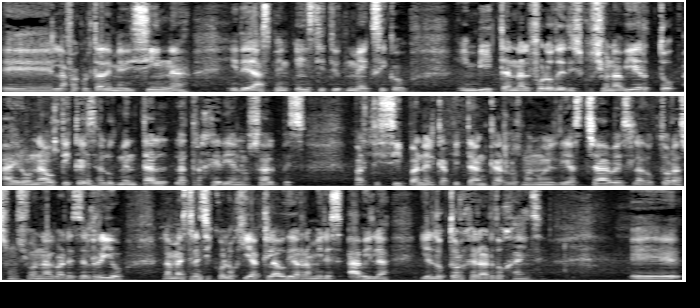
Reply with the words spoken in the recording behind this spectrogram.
Eh, la Facultad de Medicina y de Aspen Institute México invitan al foro de discusión abierto Aeronáutica y Salud Mental, la tragedia en los Alpes. Participan el capitán Carlos Manuel Díaz Chávez, la doctora Asunción Álvarez del Río, la maestra en psicología Claudia Ramírez Ávila y el doctor Gerardo Heinze. Eh,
